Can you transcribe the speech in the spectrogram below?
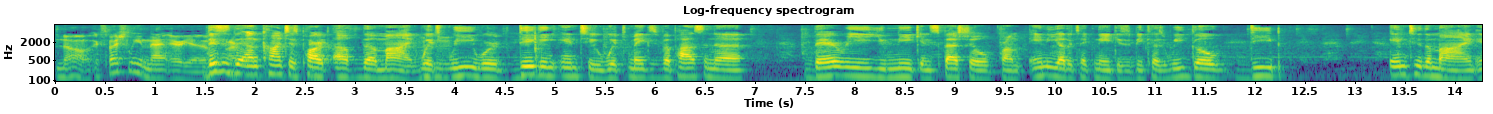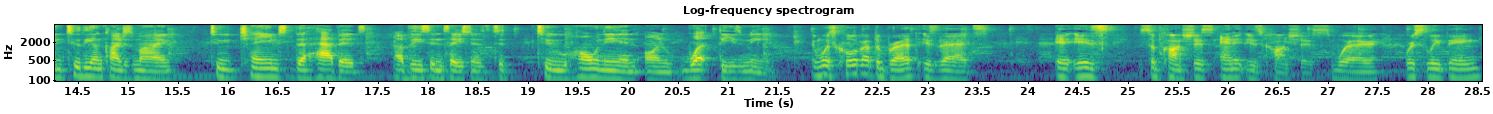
no especially in that area This is our- the unconscious part of the mind, which Mhm. we were digging into, which makes Vipassana very unique and special from any other technique, is because we go deep into the mind, into the unconscious mind, to change the habits of these sensations, to to hone in on what these mean. And what's cool about the breath is that it is subconscious and it is conscious. Where we're sleeping,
